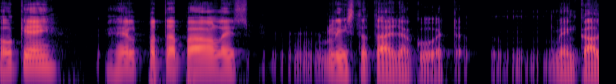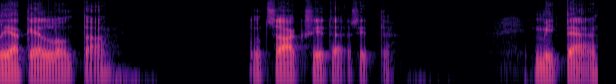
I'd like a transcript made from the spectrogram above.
Okei, okay, helppo tapa olisi listata joku, että men kaljakelluntaan. Mutta saako siitä sitten mitään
